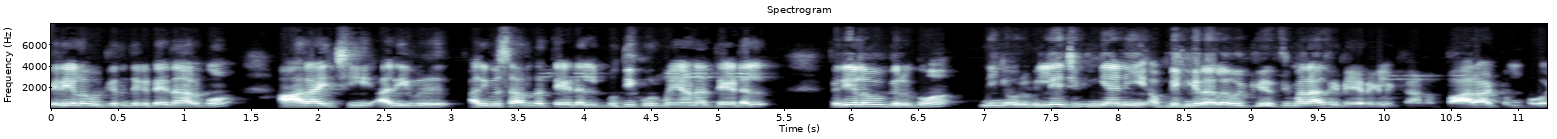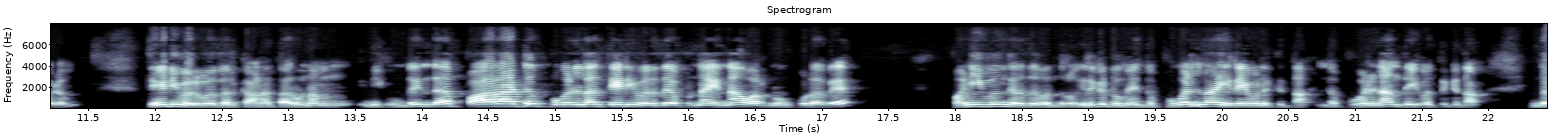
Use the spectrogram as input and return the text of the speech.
பெரிய அளவுக்கு இருந்துக்கிட்டே தான் இருக்கும். ஆராய்ச்சி அறிவு அறிவு சார்ந்த தேடல் புத்தி கூர்மையான தேடல் பெரிய அளவுக்கு இருக்கும். நீங்கள் ஒரு வில்லேஜ் விஞ்ஞானி அப்படிங்கிற அளவுக்கு சிம்மராசி நேயர்களுக்கான பாராட்டும் புகழும். தேடி வருவதற்கான தருணம் இன்னைக்கு உண்டு. இந்த பாராட்டு புகழ்லாம் தேடி வருது அப்படின்னா என்ன வரணும்? கூடவே பணிவுங்கிறது வந்துடும் இருக்கட்டுங்க இந்த புகழ்லாம் இறைவனுக்கு தான் இந்த புகழ்லாம் தெய்வத்துக்கு தான் இந்த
